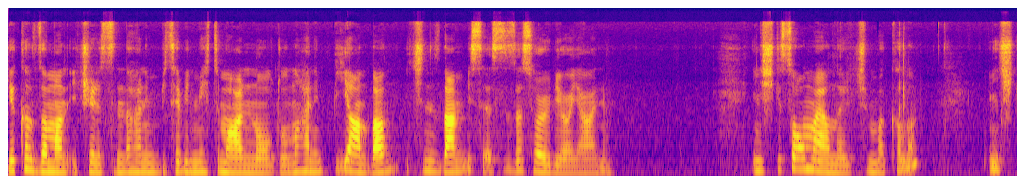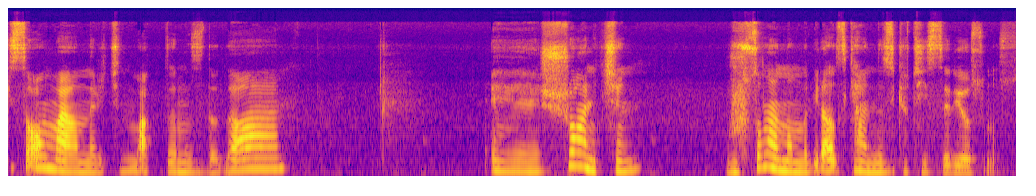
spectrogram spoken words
yakın zaman içerisinde hani bitebilme ihtimalinin olduğunu hani bir yandan içinizden bir ses size söylüyor yani. İlişkisi olmayanlar için bakalım. İlişkisi olmayanlar için baktığımızda da e, şu an için ruhsal anlamda biraz kendinizi kötü hissediyorsunuz.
